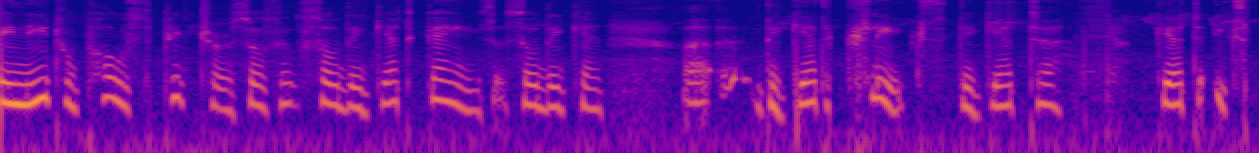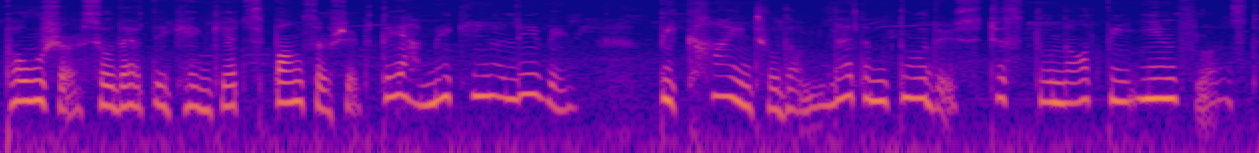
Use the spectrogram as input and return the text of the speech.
They need to post pictures so, so, so they get gains, so they can uh, they get clicks, they get uh, get exposure, so that they can get sponsorship. They are making a living. Be kind to them. Let them do this. Just do not be influenced.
